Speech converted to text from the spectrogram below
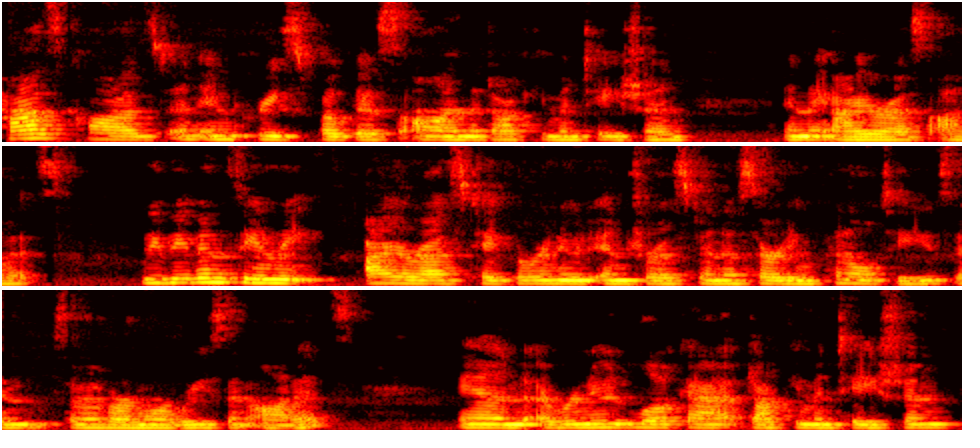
has caused an increased focus on the documentation in the IRS audits. We've even seen the IRS take a renewed interest in asserting penalties in some of our more recent audits and a renewed look at documentation,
